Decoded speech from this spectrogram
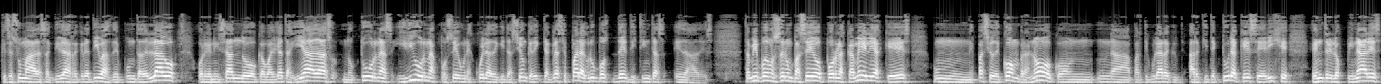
que se suma a las actividades recreativas de Punta del Lago, organizando cabalgatas guiadas, nocturnas y diurnas. Posee una escuela de equitación que dicta clases para grupos de distintas edades. También podemos hacer un paseo por las Camelias, que es un espacio de compras, ¿no? Con una particular arquitectura que se erige entre los pinares,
